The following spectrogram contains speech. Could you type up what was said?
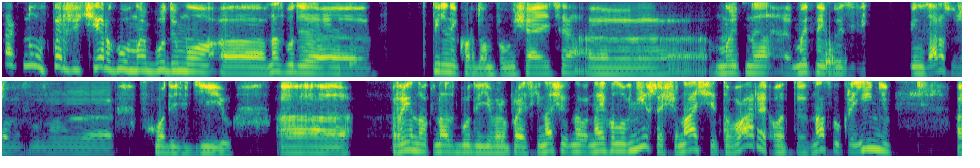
Так, ну в першу чергу ми будемо. Е, в нас буде е, спільний кордон, виходить, е, митне, митний безвіз. Він зараз вже в, в, входить в дію. Е, ринок в нас буде європейський. Наші ну, найголовніше, що наші товари, от в нас в Україні е,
